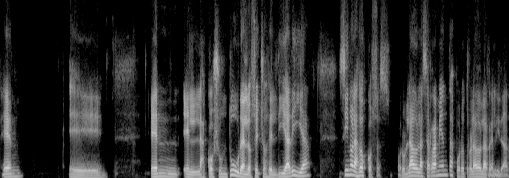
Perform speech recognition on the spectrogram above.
en, eh, en, la coyuntura, en los hechos del día a día, sino las dos cosas. Por un lado las herramientas, por otro lado la realidad.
